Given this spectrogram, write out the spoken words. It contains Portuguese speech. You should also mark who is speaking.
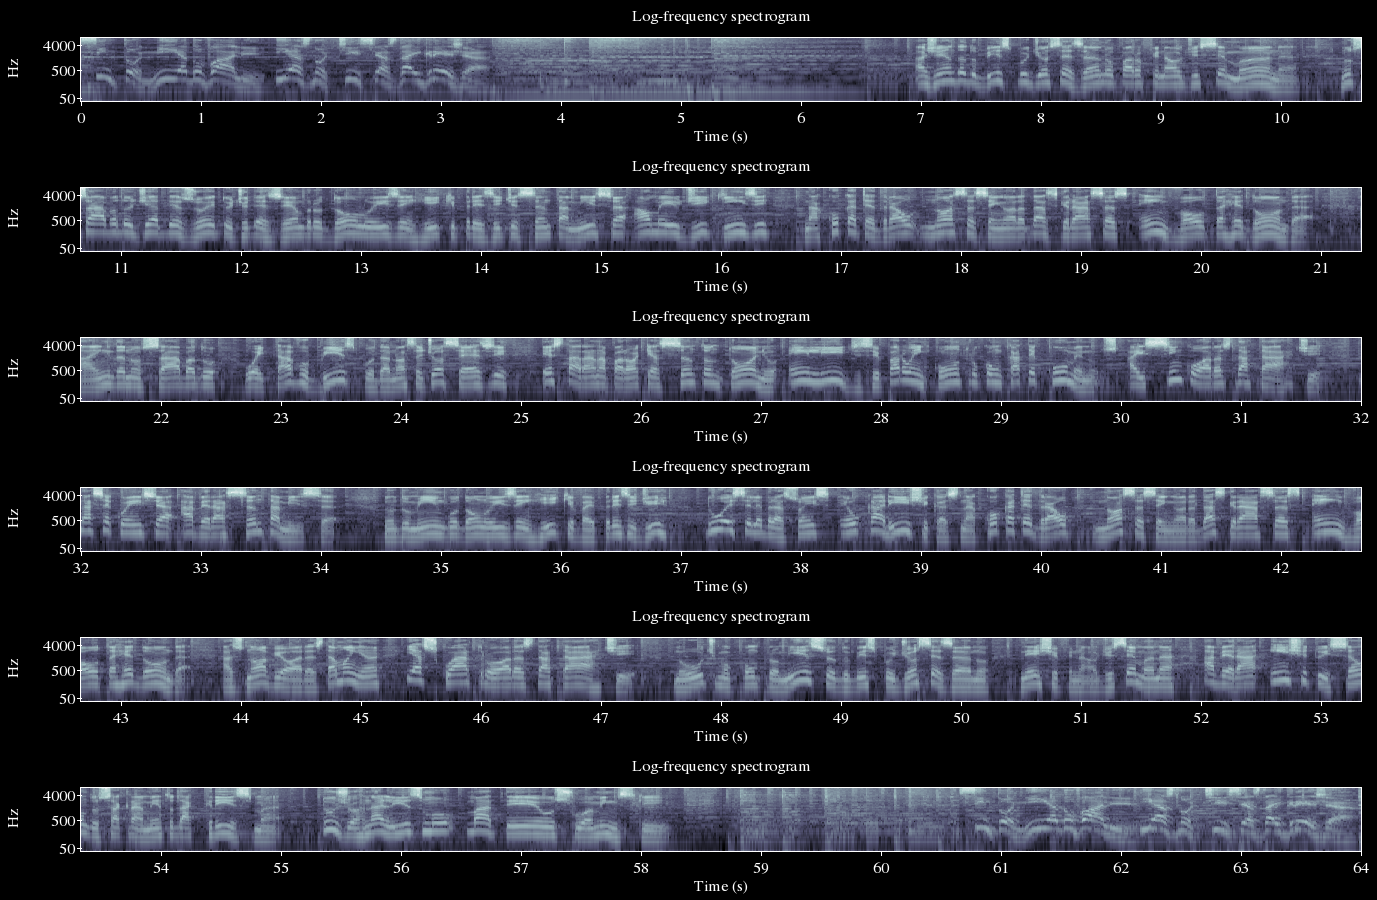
Speaker 1: Sintonia do Vale e as notícias da Igreja.
Speaker 2: Agenda do Bispo Diocesano para o final de semana. No sábado, dia 18 de dezembro, Dom Luiz Henrique preside Santa Missa ao meio-dia e 15 na Cocatedral Nossa Senhora das Graças, em Volta Redonda. Ainda no sábado, o oitavo bispo da nossa diocese estará na paróquia Santo Antônio, em Lídice, para o encontro com catecúmenos, às 5 horas da tarde. Na sequência, haverá Santa Missa. No domingo, Dom Luiz Henrique vai presidir duas celebrações eucarísticas na Cocatedral Nossa Senhora das Graças, em Volta Redonda, às 9 horas da manhã e às 4 horas da tarde. No último compromisso do bispo diocesano, neste final de semana, haverá instituição do sacramento da Crisma. Do jornalismo, Mateus Wominski.
Speaker 1: Sintonia do Vale e as notícias da Igreja.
